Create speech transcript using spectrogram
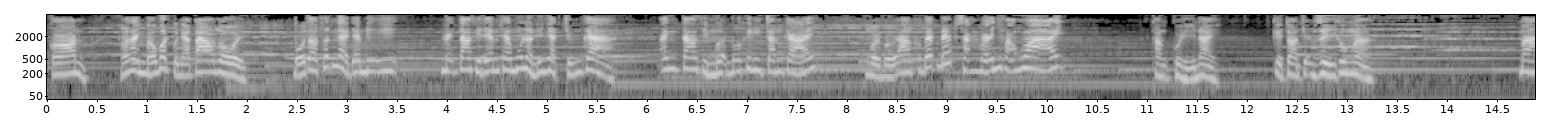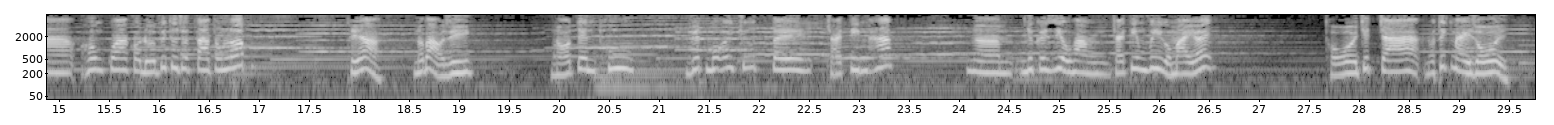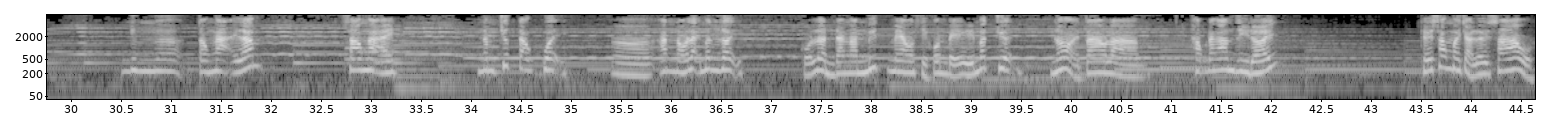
Còn, nó thành báu vật của nhà tao rồi. Bố tao suốt ngày đem đi, mẹ tao thì đem theo mỗi lần đi nhặt trứng gà. Anh tao thì mượn mỗi khi đi chăn cái. Ngồi bờ ao cứ bếp bếp sáng lóe như pháo hoa ấy. Thằng quỷ này, kể toàn chuyện gì không à? Mà hôm qua có đứa viết thư cho tao trong lớp. Thế à? Nó bảo gì? Nó tên Thu, viết mỗi chữ T trái tim H. À, như cái diều hoàng trái tim Vi của mày ấy. Thôi chết cha, nó thích mày rồi. Nhưng à, tao ngại lắm. Sao ngại? Năm trước tao quậy, à, ăn nói lại mất dậy. Có lần đang ăn mít meo thì con bé đến mất chuyện. Nó hỏi tao là học đang ăn gì đấy. Thế xong mày trả lời sao?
